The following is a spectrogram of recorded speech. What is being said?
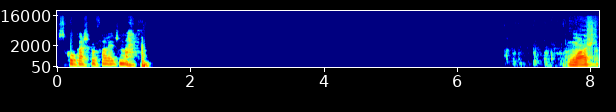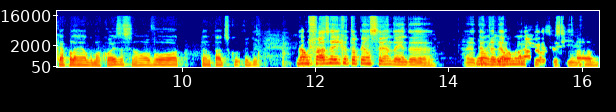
Desculpa, acho que eu falei demais. Não acho que tu quer pular em alguma coisa, senão eu vou tentar discutir. Não, faz aí que eu estou pensando ainda. Eu não, tentando é elaborar o raciocínio. Uh,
